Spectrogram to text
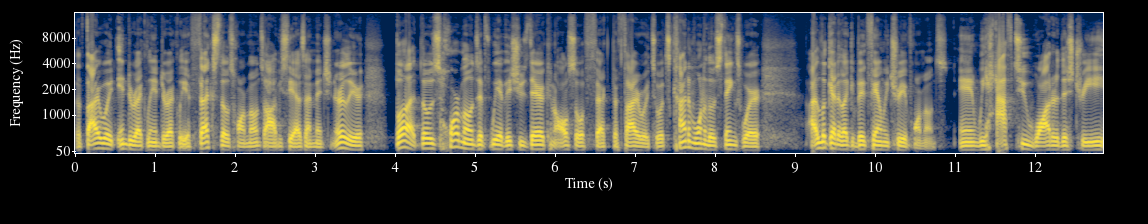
The thyroid indirectly and directly affects those hormones, obviously, as I mentioned earlier, but those hormones, if we have issues there, can also affect the thyroid. So it's kind of one of those things where I look at it like a big family tree of hormones, and we have to water this tree,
